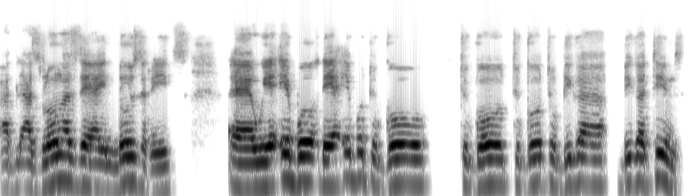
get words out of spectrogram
As long as they are in those leagues, uh, we are able they are able to go to go to go to bigger bigger teams.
